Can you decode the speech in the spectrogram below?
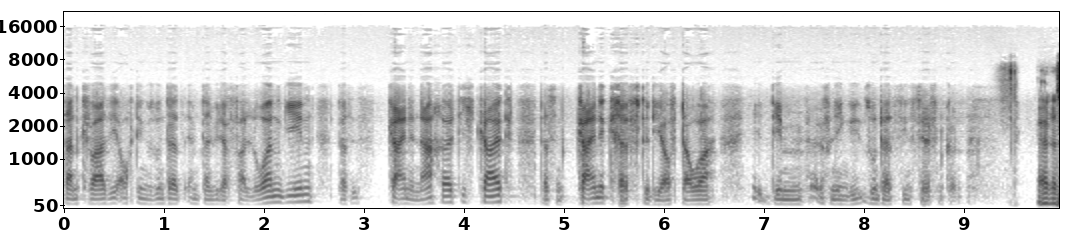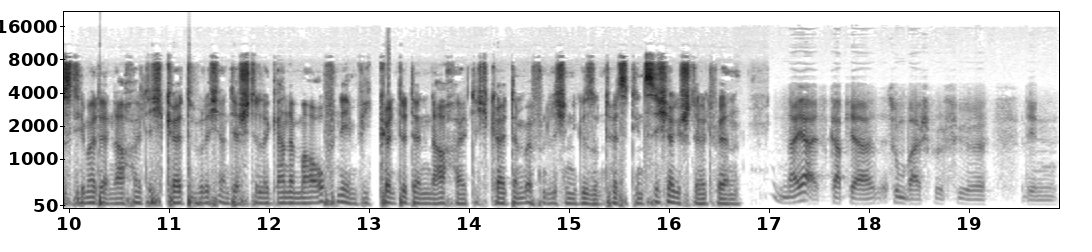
dann quasi auch den Gesundheitsämtern wieder verloren gehen. Das ist keine Nachhaltigkeit, das sind keine Kräfte, die auf Dauer dem öffentlichen Gesundheitsdienst helfen könnten. Ja, das Thema der Nachhaltigkeit würde ich an der Stelle gerne mal aufnehmen. Wie könnte denn Nachhaltigkeit im öffentlichen Gesundheitsdienst sichergestellt werden? Naja, es gab ja zum Beispiel für den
